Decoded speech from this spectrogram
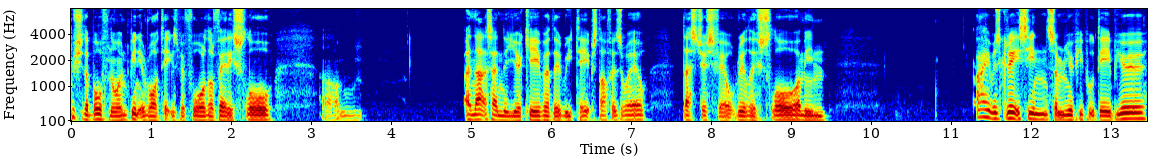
we should have both known, been to Raw tapes before, they're very slow. Um, and that's in the UK where they retape stuff as well. This just felt really slow. I mean, I it was great seeing some new people debut.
